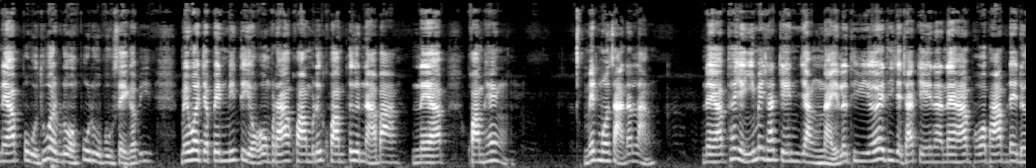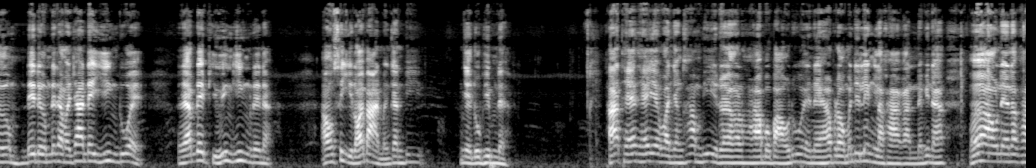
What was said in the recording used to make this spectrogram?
นะครับปู่ทวดหลวงปู่ดูปู่เสกครับพี่ ไม่ว่าจะเป็นมิติขององค์พระความลึกความตื้นหนาบางนะครับความแห้งเม็ดมวลสารด้านหลังนะครับถ้าอย่างนี้ไม่ชัดเจนอย่างไหนละทีเอ้ยที่จะชัดเจนนะนะครับเพราะว่าภาพได้เดิมได้เดิมได้ธรรมชาติได้ยิ่งด้วยนะครับได้ผิวยิ่งยิ่งๆเลยเนี่ย เอาสี่ร้อยบาทเหมือนกันพี่เนี่ยดูพิมพ์เนี่ยพระแท้แท้ยังวันยังค่ำพี่ราคาเบาๆด้วยนะครับ เราไม่ได้เร่งราคากันนะพี่นะเออเอาในราคา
